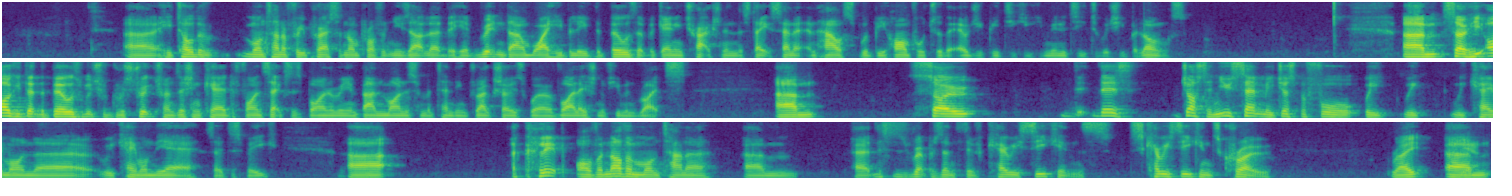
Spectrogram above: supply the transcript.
Uh, he told the Montana Free Press, a nonprofit news outlet, that he had written down why he believed the bills that were gaining traction in the state Senate and House would be harmful to the LGBTQ community to which he belongs. Um, so he argued that the bills, which would restrict transition care, define sex as binary, and ban minors from attending drag shows, were a violation of human rights. Um, so th- there's Justin. You sent me just before we we we came on uh, we came on the air, so to speak, uh, a clip of another Montana. Um, uh, this is Representative Kerri Seekins, Kerri Seekins-Crowe, right? Um, yeah.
